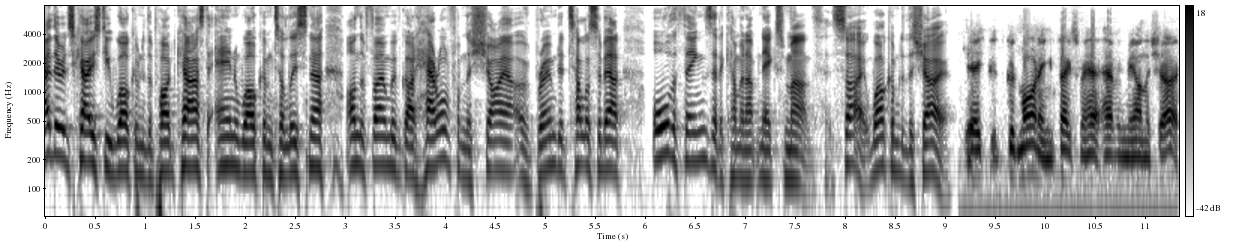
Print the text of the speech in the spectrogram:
Hey there, it's Coasty. Welcome to the podcast and welcome to Listener. On the phone, we've got Harold from the Shire of Broome to tell us about all the things that are coming up next month. So, welcome to the show. Yeah, good, good morning. Thanks for ha- having me on the show.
